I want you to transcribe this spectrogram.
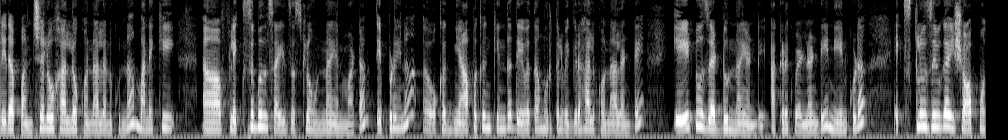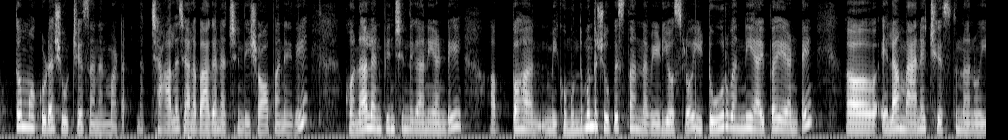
లేదా పంచలోహాల్లో కొనాలనుకున్నా మనకి ఫ్లెక్సిబుల్ సైజెస్లో ఉన్నాయన్నమాట. ఎప్పుడైనా ఒక జ్ఞాపకం కింద దేవతామూర్తుల విగ్రహాలు కొనాలంటే ఏ టు జెడ్ ఉన్నాయండి. అక్కడికి వెళ్ళండి. నేను కూడా ఎక్స్క్లూజివ్గా ఈ షాప్ మొత్తం కూడా షూట్ చేశాను అనమాట నాకు చాలా చాలా బాగా నచ్చింది ఈ షాప్ అనేది. కొనాలనిపించింది కానీ అండి అబ్బా మీకు ముందు ముందు చూపిస్తాను నా వీడియోస్లో. ఈ టూర్ అన్నీ అయిపోయాయి అంటే ఎలా మేనేజ్ చేస్తున్నాను ఈ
